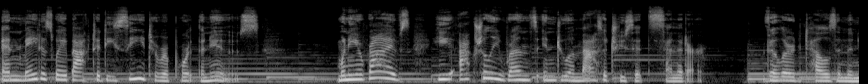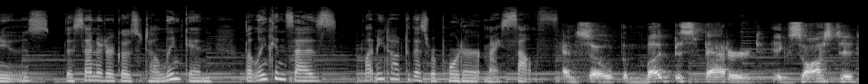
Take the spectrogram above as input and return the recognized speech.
and made his way back to D.C. to report the news. When he arrives, he actually runs into a Massachusetts senator. Villard tells in the news. The senator goes to tell Lincoln, but Lincoln says, Let me talk to this reporter myself. And so the mud bespattered, exhausted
